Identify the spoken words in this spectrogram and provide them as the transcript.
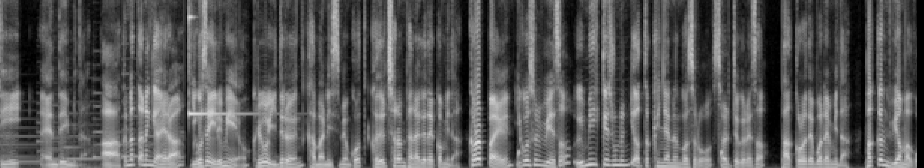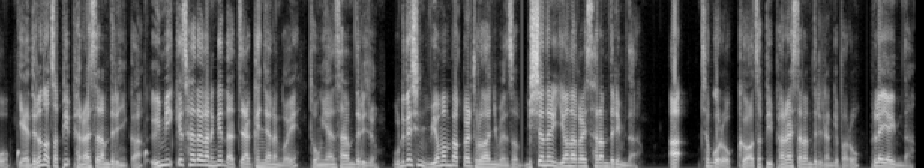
The End입니다. 아 끝났다는 게 아니라 이곳의 이름이에요. 그리고 이들은 가만히 있으면 곧 그들처럼 변하게 될 겁니다. 그럴 바엔 이곳을 위해서 의미 있게 죽는 게 어떻겠냐는 것으로 설득을 해서 밖으로 내보냅니다. 밖은 위험하고 얘들은 어차피 변할 사람들이니까 의미 있게 살다 가는 게 낫지 않겠냐는 거에 동의한 사람들이죠. 우리 대신 위험한 밖을 돌아다니면서 미션을 이어나갈 사람들입니다. 아 참고로 그 어차피 변할 사람들이란 게 바로 플레이어입니다.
